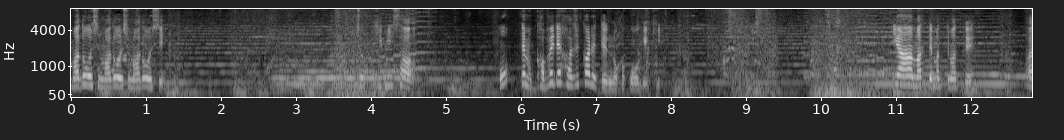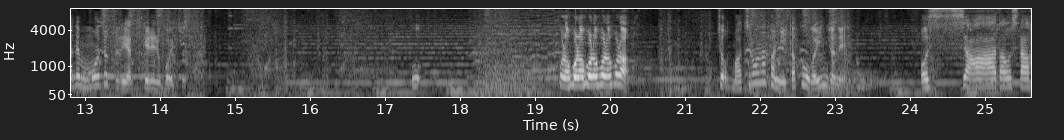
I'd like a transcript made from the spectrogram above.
魔導士、魔導士、魔導士。ちょ、君さ、お、でも壁で弾かれてんのか、攻撃。いやー、待って待って待って。あ、でももうちょっとでやっつけれる、こいつ。ほらほらほらほらほら。ちょ、街の中にいた方がいいんじゃね？おっしゃー、倒した。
